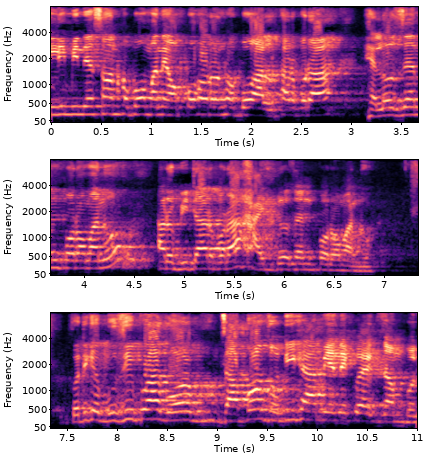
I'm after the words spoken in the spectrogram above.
ইলিমিনেশ্যন হ'ব মানে অপহৰণ হ'ব আলফাৰ পৰা হেল'জেন পৰমাণু আৰু বিটাৰ পৰা হাইড্ৰজেন পৰমাণু। গতিকে বুজি পোৱা যাব যদিহে আমি এনেকুৱা এক্সাম্পল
